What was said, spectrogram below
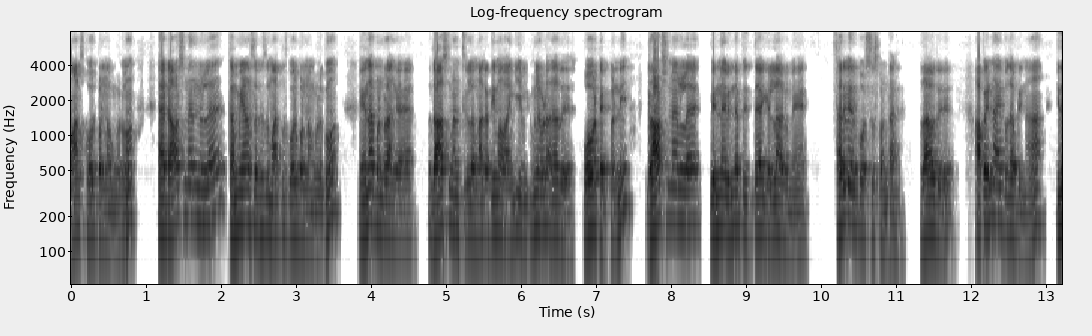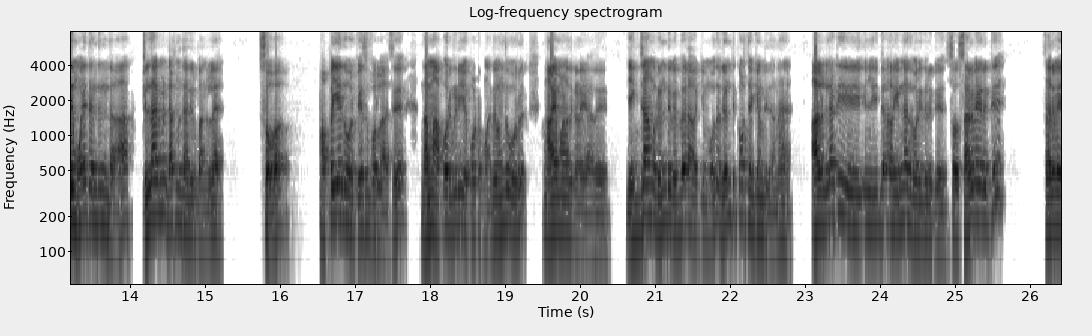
மார்க் ஸ்கோர் பண்ணவங்களும் டாஸ்மேன்ல கம்மியான சிலபஸ் மார்க் ஸ்கோர் பண்ணவங்களுக்கும் என்ன பண்றாங்க? டாஸ்மேன்ஸ்ல மார்க் அதிகமாக வாங்கி இவங்களை விட அதாவது ஓவர் டேக் பண்ணி டாஸ்மேன்ல விண்ண விண்ணப்பித்த எல்லாருமே சர்வேர் போஸ்ட் யூஸ் பண்ணிட்டாங்க. அதாவது அப்ப என்ன ஆயிப்போது அப்படின்னா இது முறை தெரிஞ்சிருந்தா எல்லாருமே டாஸ்மெண்ட் ஆகிருப்பாங்கல்ல சோ அப்பயே இது ஒரு பேசு பொருளாச்சு. நம்ம அப்போ ஒரு வீடியோ போட்டிருப்போம். இது வந்து ஒரு நியாயமானது கிடையாது. எக்ஸாம் ரெண்டு வெவ்வேறு வைக்கும் போது ரெண்டு கவுன்ஸ் வைக்க முடியுதானே அது இல்லாட்டி அது என்ன ஒரு இது இருக்கு? ஸோ சர்வே இருக்கு. சர்வே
